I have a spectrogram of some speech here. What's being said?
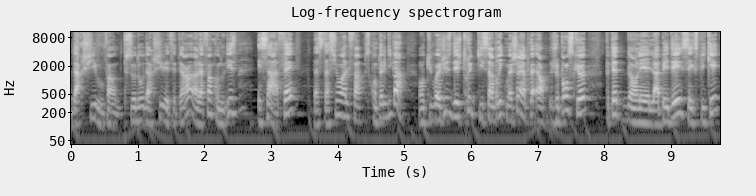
d'archives, ou enfin pseudo d'archives, etc. À la fin qu'on nous dise, et ça a fait la station Alpha, parce qu'on te le dit pas. Donc tu vois juste des trucs qui s'imbriquent machin. Et après, alors je pense que peut-être dans les, la BD c'est expliqué.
